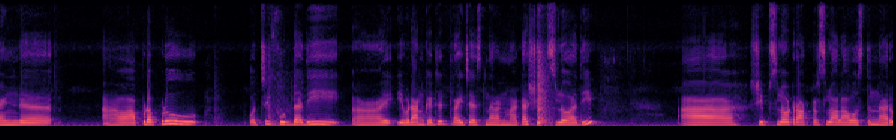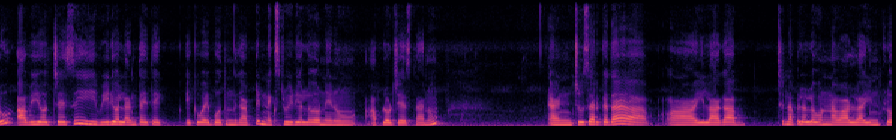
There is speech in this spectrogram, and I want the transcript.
అండ్ అప్పుడప్పుడు వచ్చి ఫుడ్ అది ఇవ్వడానికైతే ట్రై చేస్తున్నారనమాట షిప్స్లో అది. షిప్స్లో ట్రాక్టర్స్లో అలా వస్తున్నారు. అవి వచ్చేసి ఈ వీడియో లెంత్ అయితే ఎక్కువైపోతుంది కాబట్టి నెక్స్ట్ వీడియోలో నేను అప్లోడ్ చేస్తాను. అండ్ చూసారు కదా ఇలాగా చిన్నపిల్లలు ఉన్న వాళ్ళ ఇంట్లో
